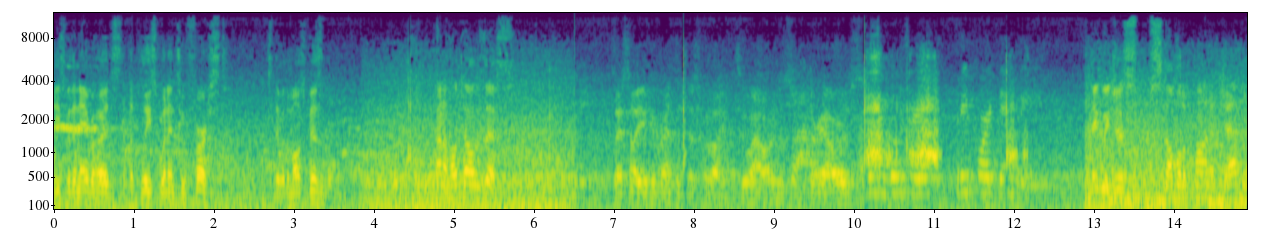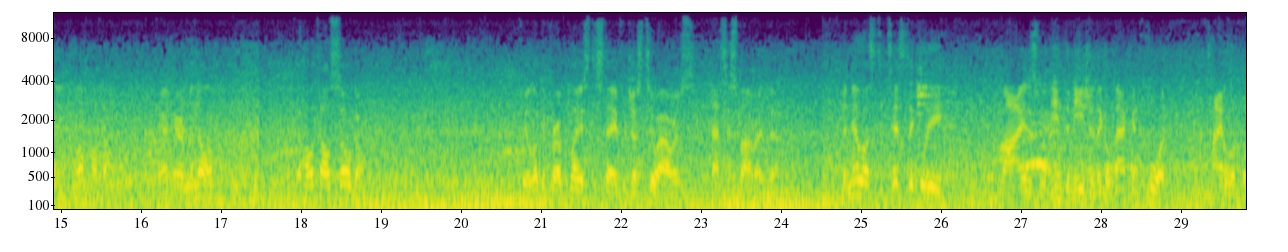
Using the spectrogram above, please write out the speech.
these were the neighborhoods that the police went into first. So they were the most visible. What kind of hotel is this? So I saw you could rent it just for like two hours, three hours. Available for 340 and 380. I think we just stumbled upon a Japanese love hotel right here in Manila. The Hotel Sogo. If you're looking for a place to stay for just two hours, that's your spot right there. Manila statistically vies with Indonesia. They go back and forth the title of the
